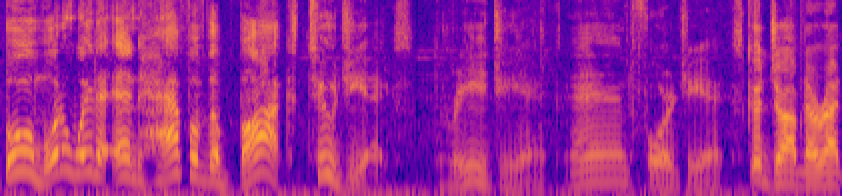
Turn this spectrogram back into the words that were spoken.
Boom, what a way to end half of the box. 2 GX, 3 GX, and 4 GX. Good job, the Rat.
